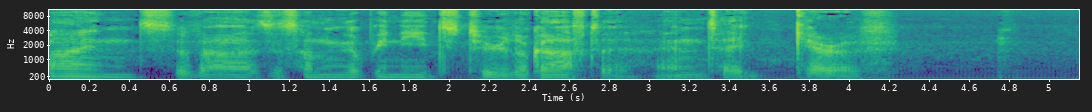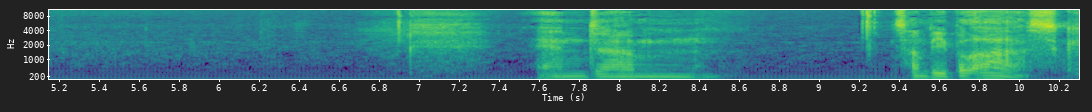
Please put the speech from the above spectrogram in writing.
minds of ours are something that we need to look after and take care of. And um, some people ask,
